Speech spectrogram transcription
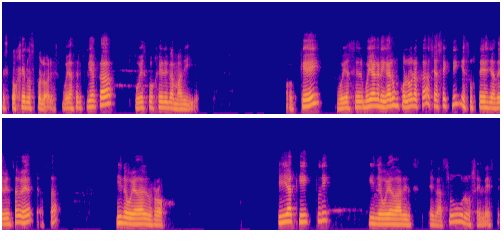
escoger los colores. Voy a hacer clic acá, voy a escoger el amarillo. Ok, voy a hacer, voy a agregar un color acá, se hace clic, eso ustedes ya deben saber, ya está. Y le voy a dar el rojo. Y aquí clic y le voy a dar el, el azul o celeste.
